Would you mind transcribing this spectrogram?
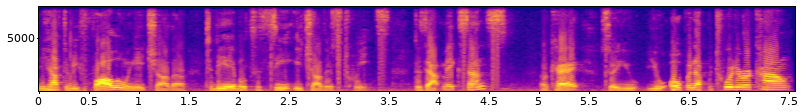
and you have to be following each other to be able to see each other's tweets. Does that make sense? Okay? So you, you open up a Twitter account,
